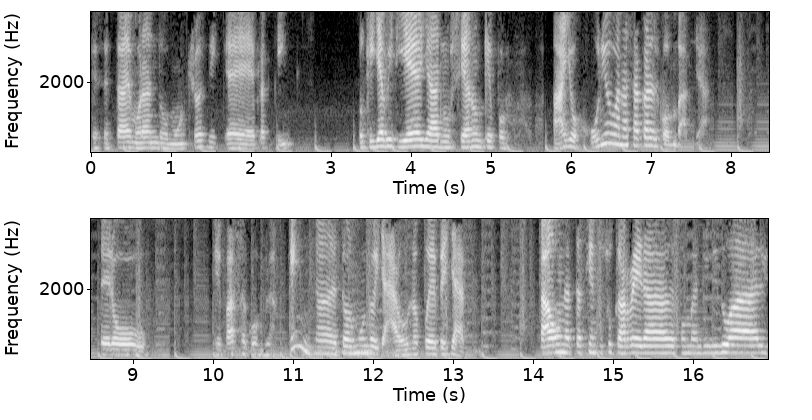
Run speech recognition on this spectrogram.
que se está demorando mucho es eh, Blackpink. Porque ya BTS ya anunciaron que por mayo junio van a sacar el comeback ya. Pero, ¿qué pasa con Blackpink? Nada todo el mundo ya, uno puede pelear. Cada una está haciendo su carrera de forma individual,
